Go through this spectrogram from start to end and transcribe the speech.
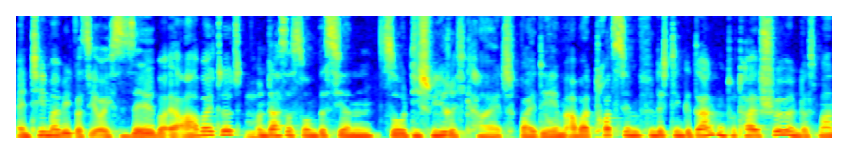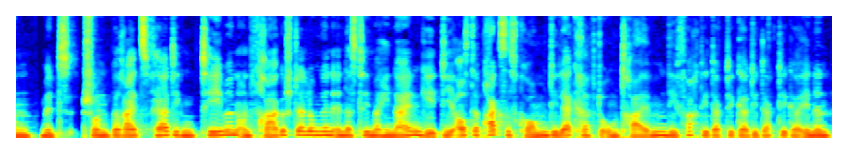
ein Thema wählt, was ihr euch selber erarbeitet. Mhm. Und das ist so ein bisschen so die Schwierigkeit bei dem. Ja. Aber trotzdem finde ich den Gedanken total schön, dass man mit schon bereits fertigen Themen und Fragestellungen in das Thema hineingeht, die aus der Praxis kommen, die Lehrkräfte umtreiben, die Fachdidaktiker, DidaktikerInnen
